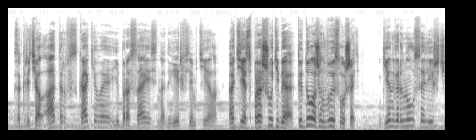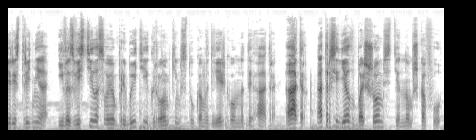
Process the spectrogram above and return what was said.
– закричал Атер, вскакивая и бросаясь на дверь всем телом. «Отец, прошу тебя, ты должен выслушать!» Ген вернулся лишь через три дня и возвестил о своем прибытии громким стуком в дверь комнаты Атра. «Атр!» Атр сидел в большом стенном шкафу.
